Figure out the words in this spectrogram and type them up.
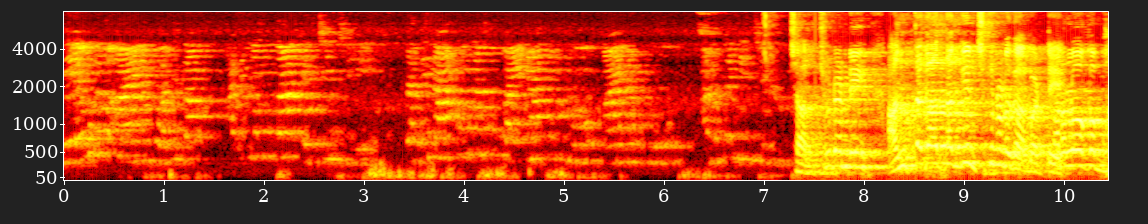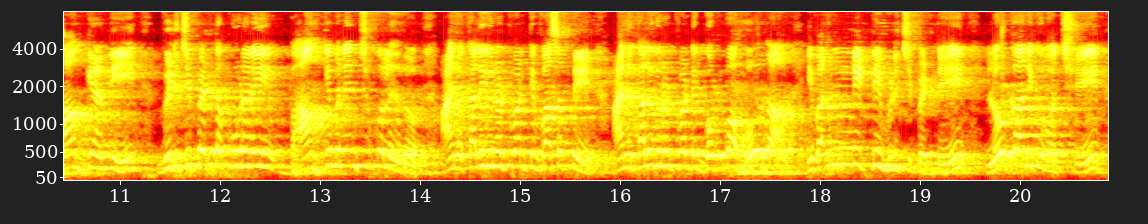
దేవుడు ఆయన అధిక అధికముగా హెచ్చించి ప్రతి నామమునకు పైనామమును ఆయనకు అనుగ్రహించెను. చాలు. చూడండి అంతగా తగ్గించుకున్నాడు కాబట్టి పరలోక భాగ్యాన్ని విడిచిపెట్టకూడని భాగ్యం ఎంచుకోలేదు. ఆయన కలిగినటువంటి వసతి ఆయన కలిగినటువంటి గొప్ప హోదా ఇవన్నిటిని విడిచిపెట్టి లోకానికి వచ్చి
